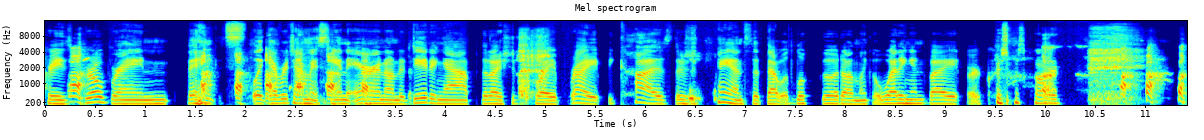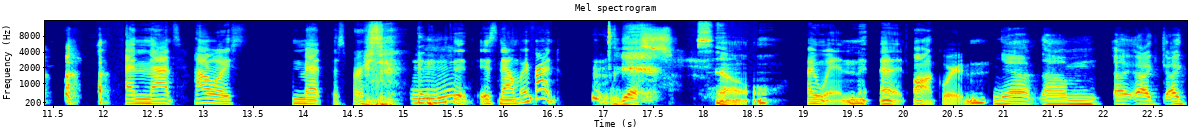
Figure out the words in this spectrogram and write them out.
crazy girl brain thinks like every time I see an Aaron on a dating app that I should swipe right because there's a chance that that would look good on like a wedding invite or a Christmas card. and that's how I met this person Mhm. that is now my friend. Yes. So I win at awkward. Yeah. Um. I, I I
